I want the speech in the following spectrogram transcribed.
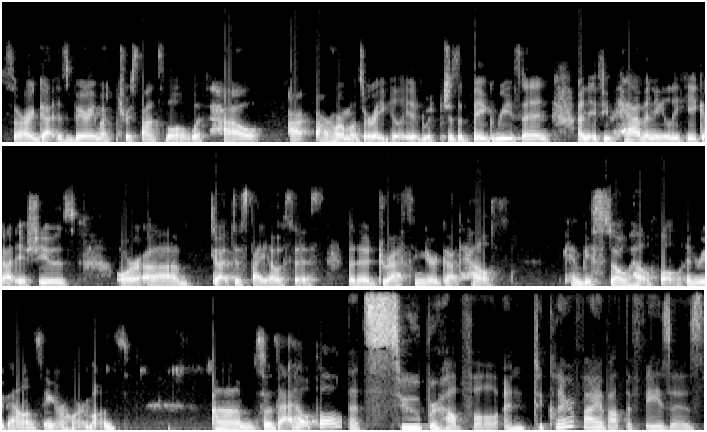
So our gut is very much responsible with how our, our, hormones are regulated, which is a big reason. And if you have any leaky gut issues or uh, gut dysbiosis, that addressing your gut health can be so helpful in rebalancing your hormones. Um, so, is that helpful? That's super helpful. And to clarify about the phases,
